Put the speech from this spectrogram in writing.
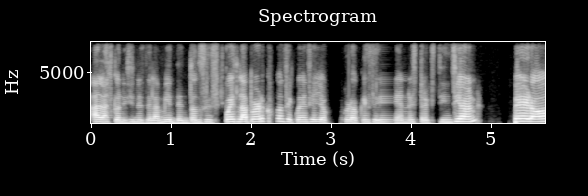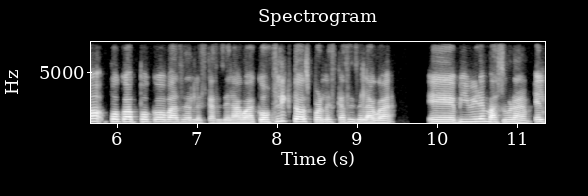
a las condiciones del ambiente. Entonces, pues la peor consecuencia yo creo que sería nuestra extinción, pero poco a poco va a ser la escasez del agua, conflictos por la escasez del agua, eh, vivir en basura, el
